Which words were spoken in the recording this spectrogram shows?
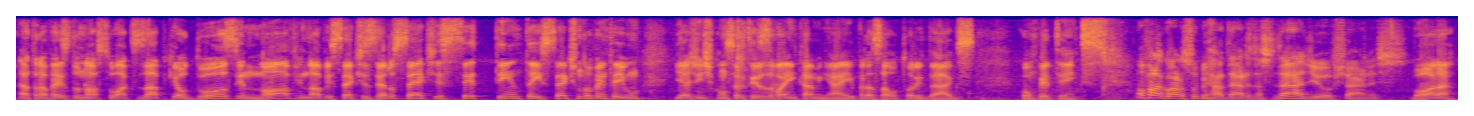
através do nosso WhatsApp, que é o 12 99707 7791. E a gente com certeza vai encaminhar aí para as autoridades competentes. Vamos falar agora sobre radares na cidade, ô Charles? Bora.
